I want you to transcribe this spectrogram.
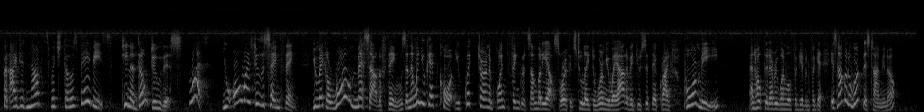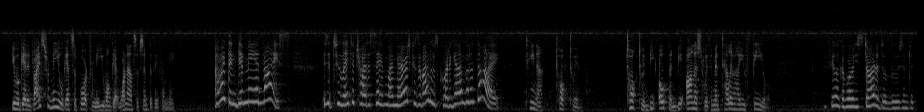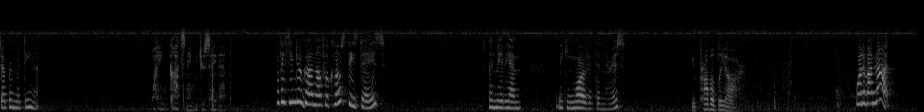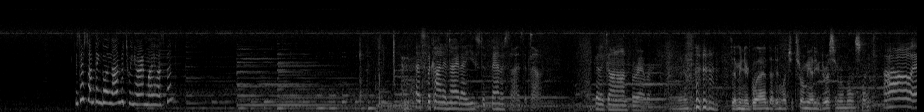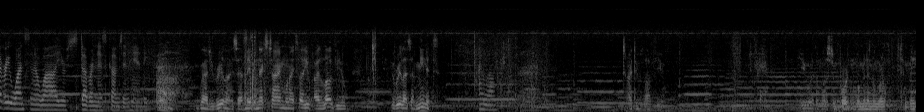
But I did not switch those babies. Tina, don't do this. What? You always do the same thing. You make a royal mess out of things, and then when you get caught, you quick turn and point the finger at somebody else. Or if it's too late to worm your way out of it, you sit there crying, poor me, and hope that everyone will forgive and forget. It's not going to work this time, you know. You will get advice from me, you will get support from me. You won't get one ounce of sympathy from me. All right, then give me advice. Is it too late to try to save my marriage? Because if I lose Cord again, I'm going to die. Tina, talk to him. Talk to him. Be open. Be honest with him and tell him how you feel. I feel like I've already started to lose him to Debra Medina. Why in God's name would you say that? Well, they seem to have gotten awful close these days. Then maybe I'm making more of it than there is. You probably are. What if I'm not? Is there something going on between her and my husband? That's the kind of night I used to fantasize about. It could have gone on forever. Yeah. Does that mean you're glad I didn't let you throw me out of your dressing room last night? Oh, every once in a while, your stubbornness comes in handy. I'm glad you realize that. Maybe next time when I tell you I love you, you'll realize I mean it. I will. I do love you. You are the most important woman in the world to me.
